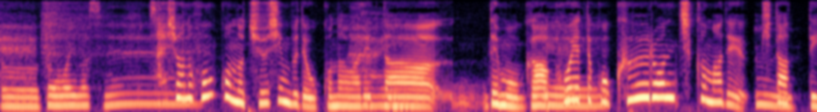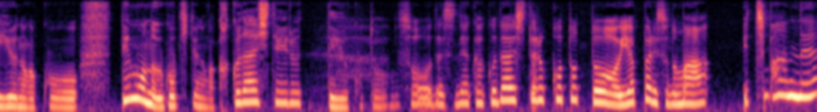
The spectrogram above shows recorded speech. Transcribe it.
うんと思いますね。最初あの香港の中心部で行われたデモが、こうやってこう空論地区まで来たっていうのがこう、デモの動きというのが拡大しているっていうこと。そうですね。拡大してることとやっぱりそのまあ一番ね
